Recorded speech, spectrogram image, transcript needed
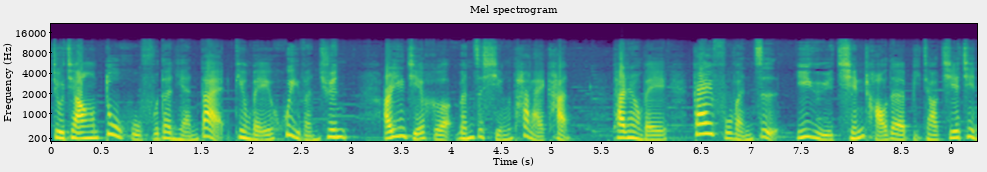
就将杜虎符的年代定为惠文君，而应结合文字形态来看。他认为该幅文字已与秦朝的比较接近，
